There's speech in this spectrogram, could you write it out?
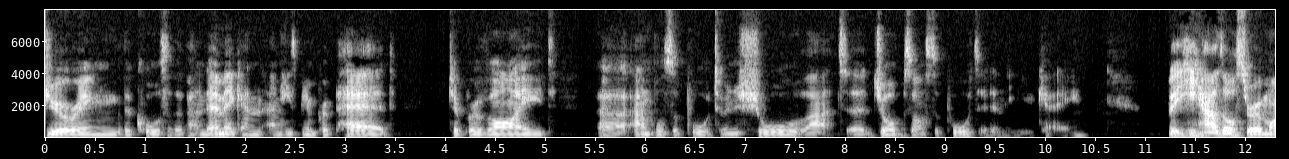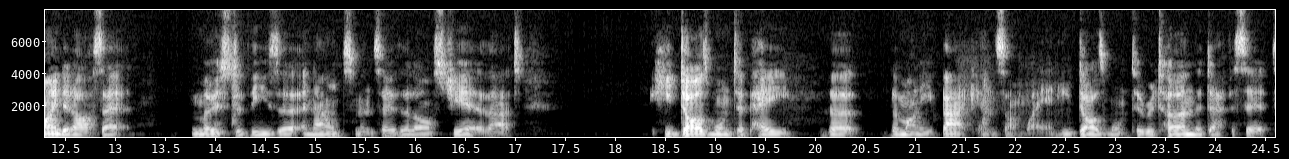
during the course of the pandemic, and, and he's been prepared to provide uh, ample support to ensure that uh, jobs are supported in the UK. But he has also reminded us at most of these uh, announcements over the last year that he does want to pay the the money back in some way, and he does want to return the deficit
